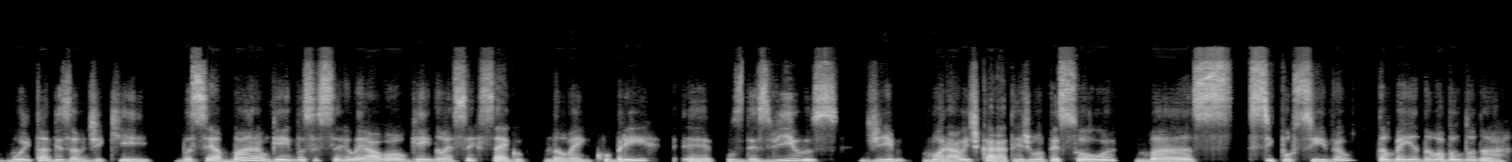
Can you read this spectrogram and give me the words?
muito a visão de que você amar alguém, você ser leal a alguém não é ser cego, não é encobrir é, os desvios de moral e de caráter de uma pessoa, mas, se possível, também é não abandonar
